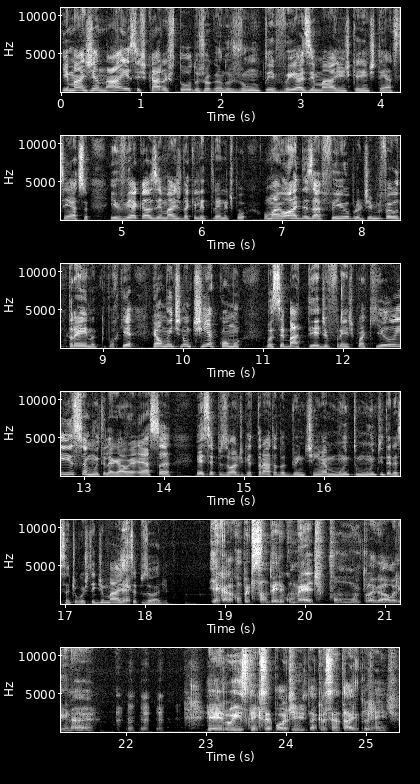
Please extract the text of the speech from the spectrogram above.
imaginar esses caras todos jogando junto e ver as imagens que a gente tem acesso e ver aquelas imagens daquele treino. Tipo, o maior desafio pro time foi o treino, porque realmente não tinha como você bater de frente com aquilo e isso é muito legal. É, essa, esse episódio que trata do Dream Team é muito, muito interessante. Eu gostei demais é. desse episódio. E aquela competição dele com o Magic foi muito legal ali, né? e aí, Luiz, o que, que você pode acrescentar aí pra gente?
